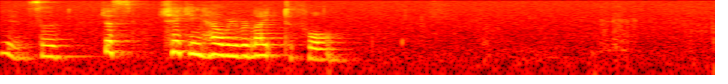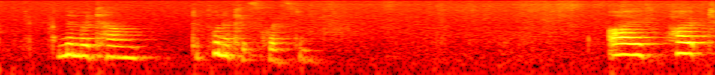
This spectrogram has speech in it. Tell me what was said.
Yeah, so just checking how we relate to form. And then we come to Punnaka's question. I hoped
